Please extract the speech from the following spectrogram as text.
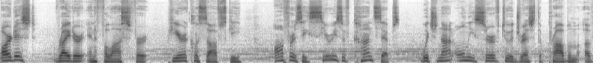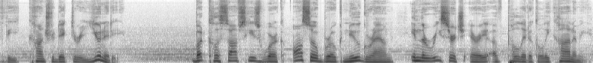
Artist, writer, and philosopher Pierre Klossowski offers a series of concepts which not only serve to address the problem of the contradictory unity, but Klossowski's work also broke new ground in the research area of political economy.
